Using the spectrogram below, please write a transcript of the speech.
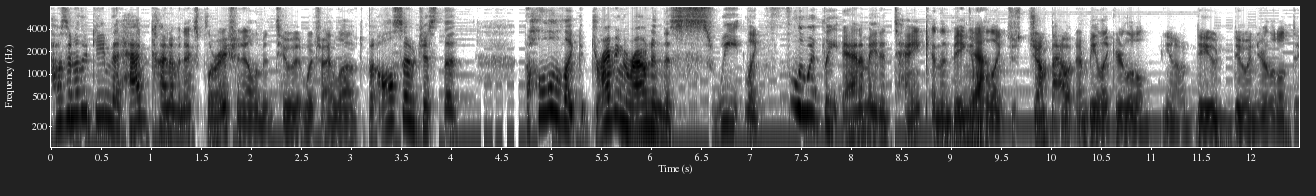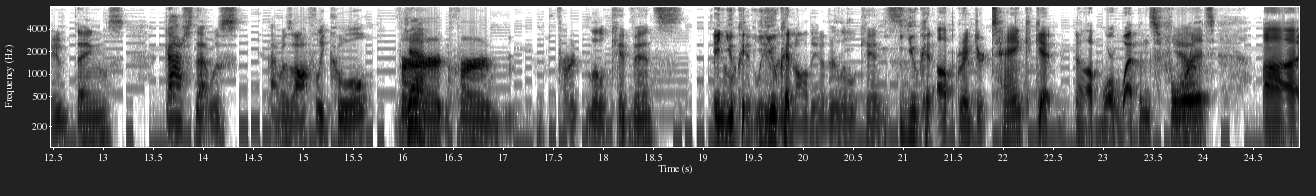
That was another game that had kind of an exploration element to it, which I loved, but also just the the whole like driving around in this sweet, like fluidly animated tank, and then being able to like just jump out and be like your little, you know, dude doing your little dude things. Gosh, that was that was awfully cool for Yeah. for for little kid Vince. And you could- you could- all the other little kids. you could upgrade your tank, get uh, more weapons for Yeah. it. Uh,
